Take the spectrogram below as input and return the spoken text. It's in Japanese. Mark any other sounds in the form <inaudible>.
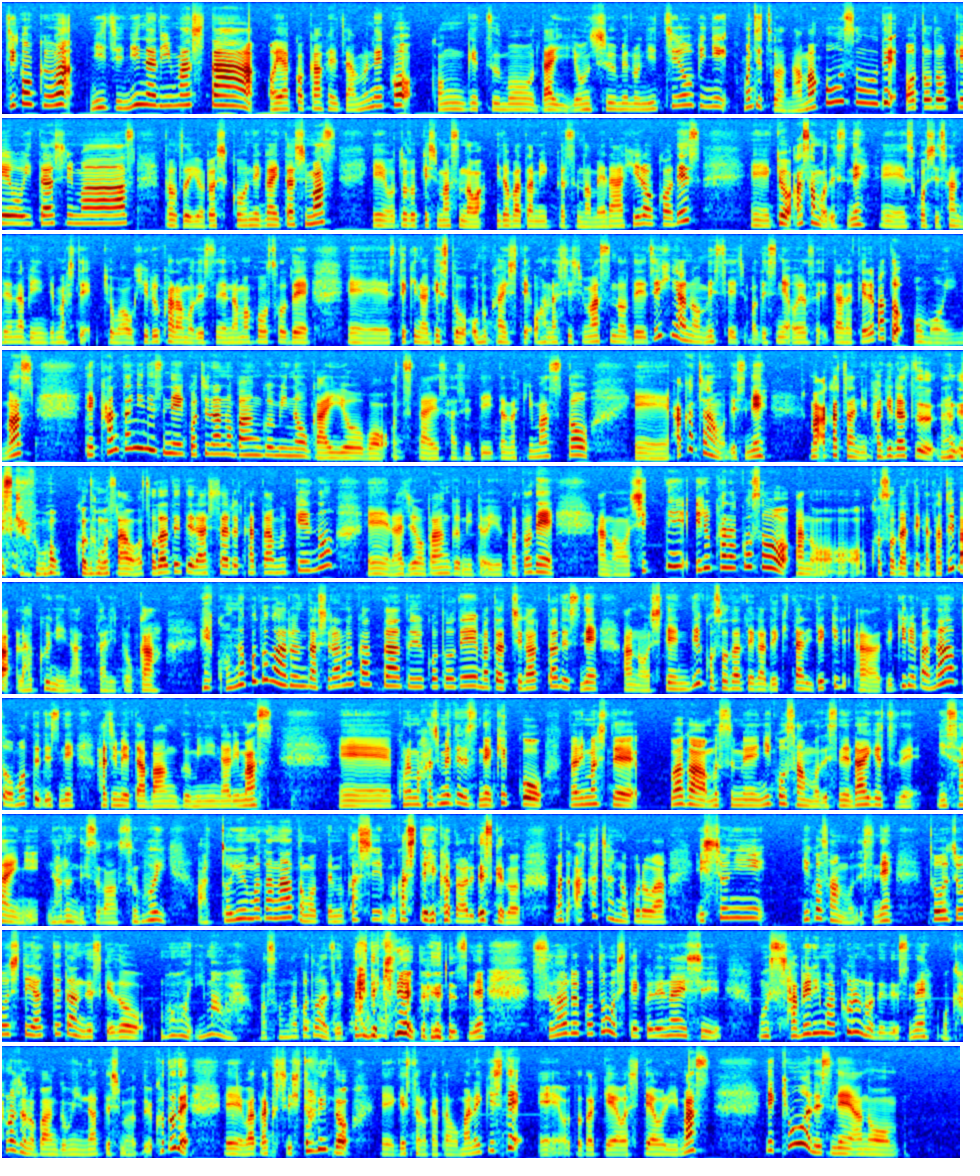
時刻は2時になりました。親子カフェジャムネコ今月も第4週目の日曜日に本日は生放送でお届けをいたします。どうぞよろしくお願いいたします、えー、お届けしますのは井戸端ミックスのメラひろこです。えー、今日朝もですね、えー、少しサンデーナビに出まして今日はお昼からもですね生放送で、えー、素敵なゲストをお迎えしてお話ししますのでぜひあのメッセージもですねお寄せいただければと思います。で簡単にですねこちらの番組の概要をお伝えさせていただきます。ますと、えー、赤ちゃんをですねまあ、赤ちゃんに限らずなんですけども <laughs> 子どもさんを育ててらっしゃる方向けの、えー、ラジオ番組ということであの知っているからこそあの子育てが例えば楽になったりとかえこんなことがあるんだ知らなかったということでまた違ったですねあの視点で子育てができたりできあできればなと思ってですね始めた番組になります。えー、これも初めてですね結構なりまして我が娘ニコさんもですね来月で2歳になるんですがすごいあっという間だなと思って昔昔って言い方あれですけどまだ赤ちゃんの頃は一緒にニコさんもですね登場してやってたんですけどもう今は、まあ、そんなことは絶対できないというですね座ることもしてくれないしもう喋りまくるのでですねもう彼女の番組になってしまうということで、えー、私一人と、えー、ゲストの方をお招きして、えー、お届けをしております。で今日はですねあの、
